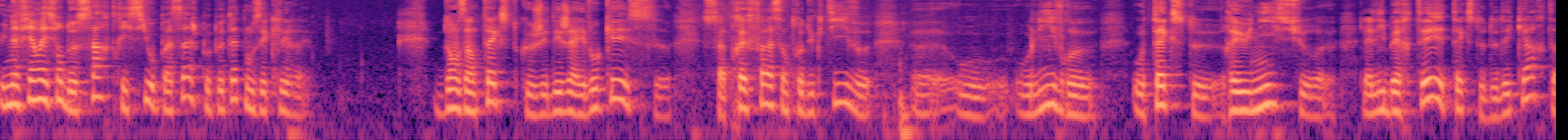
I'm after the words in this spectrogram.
Une affirmation de Sartre ici au passage peut peut-être nous éclairer dans un texte que j'ai déjà évoqué, sa préface introductive euh, au, livre, au texte réuni sur la liberté, texte de Descartes,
